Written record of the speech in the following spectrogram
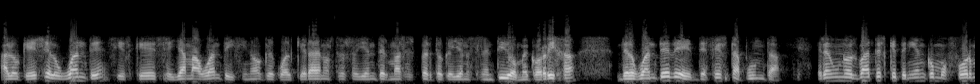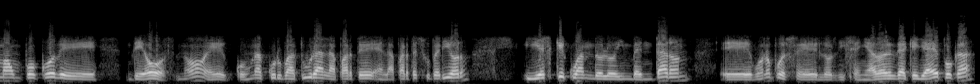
a lo que es el guante, si es que se llama guante y si no, que cualquiera de nuestros oyentes más experto que yo en este sentido me corrija, del guante de, de cesta punta. Eran unos bates que tenían como forma un poco de, de hoz, ¿no? Eh, con una curvatura en la parte, en la parte superior, y es que cuando lo inventaron, eh, bueno, pues eh, los diseñadores de aquella época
